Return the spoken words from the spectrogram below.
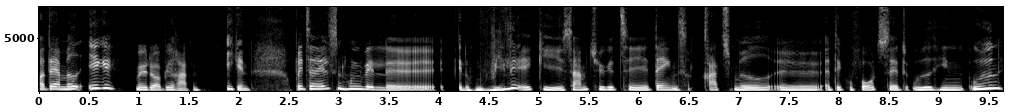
og dermed ikke mødte op i retten igen. Britta Nielsen, hun, vil, øh, eller hun ville ikke give samtykke til dagens retsmøde, øh, at det kunne fortsætte uden, hende, uden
